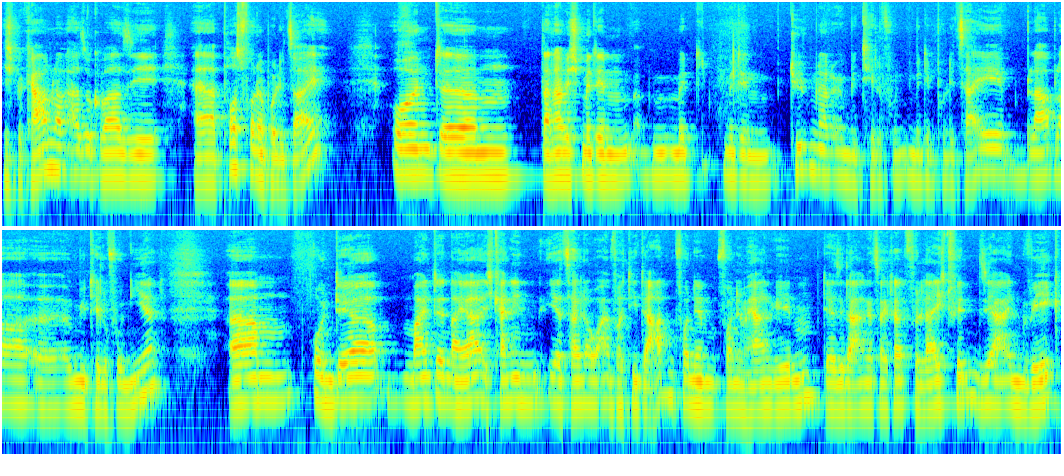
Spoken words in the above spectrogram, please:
Ich bekam dann also quasi äh, Post von der Polizei und ähm, dann habe ich mit dem, mit, mit dem Typen dann irgendwie telefon mit dem Polizei bla bla äh, irgendwie telefoniert. Ähm, und der meinte, naja, ich kann Ihnen jetzt halt auch einfach die Daten von dem, von dem Herrn geben, der Sie da angezeigt hat. Vielleicht finden Sie ja einen Weg,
